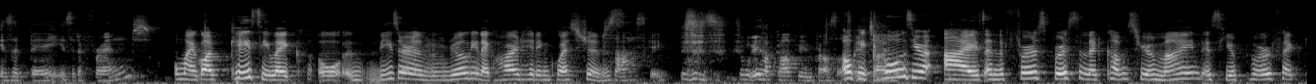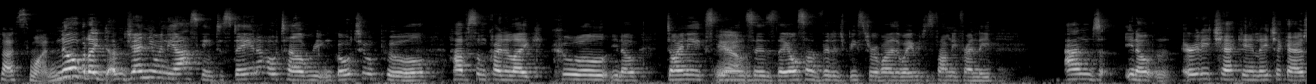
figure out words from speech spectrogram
Is it Bay? Is it a friend? Oh my God, Casey! Like, oh, these are really like hard-hitting questions. Just asking. we have coffee and croissants. Okay, we have time. close your eyes, and the first person that comes to your mind is your perfect plus one. No, but I, I'm genuinely asking to stay in a hotel where you can go to a pool, have some kind of like cool, you know, dining experiences. They also have Village Bistro, by the way, which is family friendly. And, you know, early check in, late check out.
